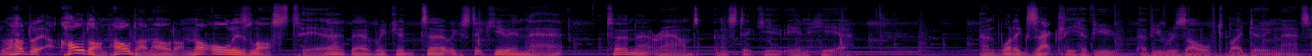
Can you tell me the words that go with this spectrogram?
hold, hold on, hold on, hold on. Not all is lost here. There, we could uh, we could stick you in there, turn that round, and stick you in here. And what exactly have you have you resolved by doing that?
